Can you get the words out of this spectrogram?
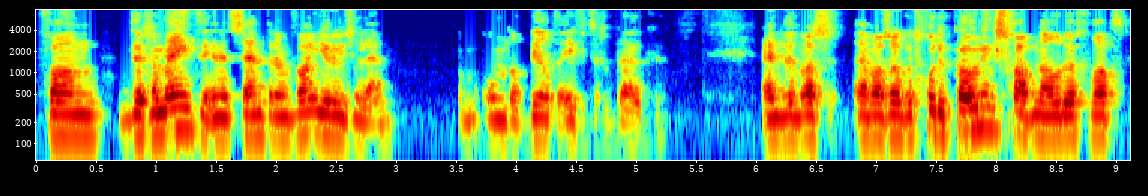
van de gemeente, in het centrum van Jeruzalem. Om, dat beeld even te gebruiken. En er was, er was ook het goede koningschap nodig, wat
